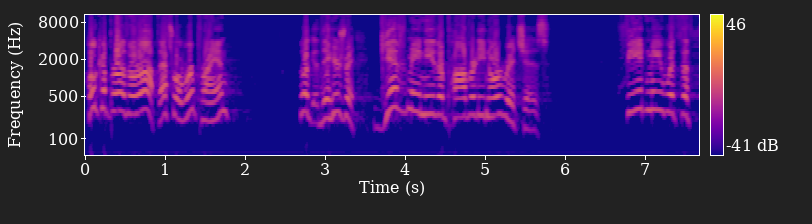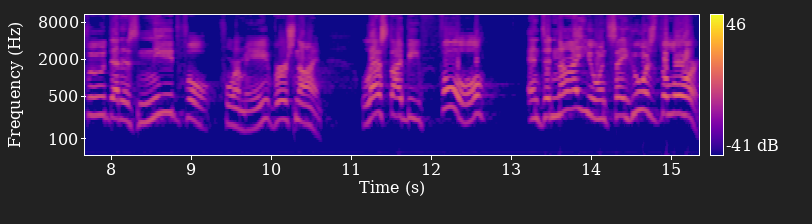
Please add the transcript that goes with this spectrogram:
Hook a brother up. That's what we're praying. Look, here's what give me neither poverty nor riches. Feed me with the food that is needful for me. Verse 9 lest I be full and deny you and say, Who is the Lord?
